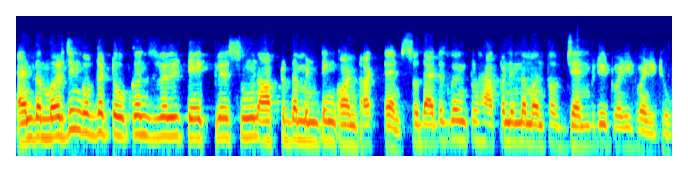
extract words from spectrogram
And the merging of the tokens will take place soon after the minting contract ends. So that is going to happen in the month of January 2022.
